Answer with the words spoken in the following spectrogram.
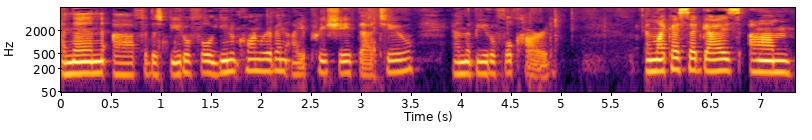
And then uh, for this beautiful unicorn ribbon, I appreciate that too. And the beautiful card. And like I said, guys, um,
